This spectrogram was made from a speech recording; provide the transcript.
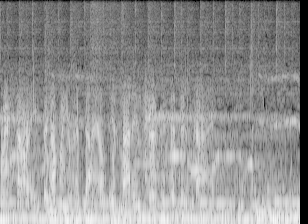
We're sorry, the number you have dialed is not in service at this time.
